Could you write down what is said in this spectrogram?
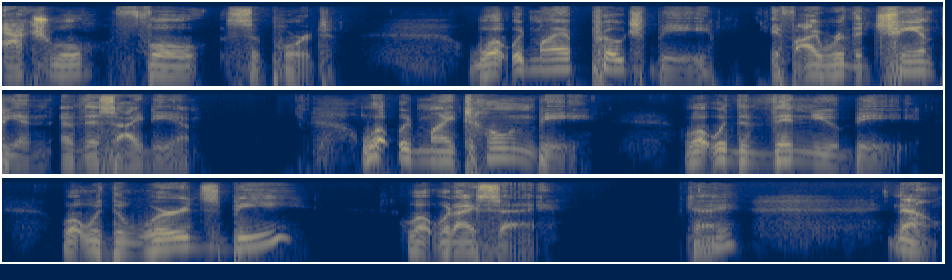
actual full support? What would my approach be if I were the champion of this idea? What would my tone be? What would the venue be? What would the words be? what would I say? Okay. Now,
